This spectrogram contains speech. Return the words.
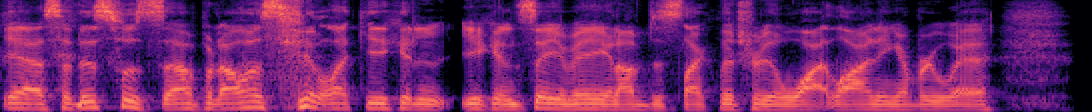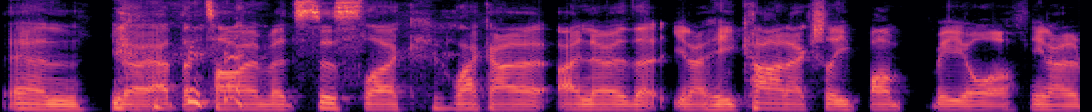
yeah, so this was, uh, but obviously, like you can you can see me, and I'm just like literally the white lining everywhere, and you know, at the time, it's just like like I I know that you know he can't actually bump me or you know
